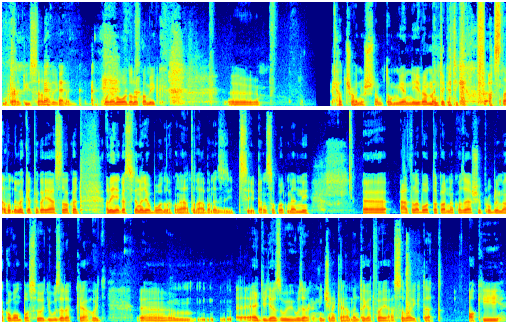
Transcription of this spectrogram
utána 10% meg olyan oldalok, amik ö, hát sajnos nem tudom milyen néven mentegetik a felhasználó neveket, meg a jelszavakat. A lényeg az, hogy a nagyobb oldalakon általában ez így szépen szokott menni. Uh, általában ott akarnak az első problémák a OnePassword userekkel, hogy um, egy ugye az új usereknek nincsenek elmentegetve a jelszavaik, tehát aki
